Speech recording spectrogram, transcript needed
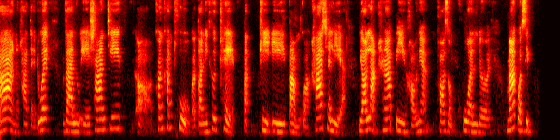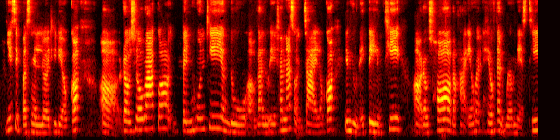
บ้างนะคะ แต่ด้วย valuation ที่ค่อนข้างถูกตอนนี้คือเทรด PE ต่ำกว่าค่าเฉลี่ย ย้อนหลัง 5 ปีเขาเนี่ยพอสมควรเลยมากกว่า 10-20%เลยทีเดียวก็เราเชื่อว่าก็เป็นหุ้นที่ยังดู valuation น่าสนใจ แล้วก็ยังอยู่ในธีมที่เราชอบอะค่ะ health and wellness ที่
